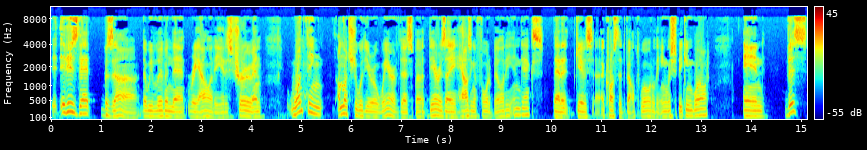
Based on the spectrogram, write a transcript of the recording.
it, it is that bizarre that we live in that reality. It is true. And one thing, I'm not sure whether you're aware of this, but there is a housing affordability index that it gives across the developed world or the English speaking world. And this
